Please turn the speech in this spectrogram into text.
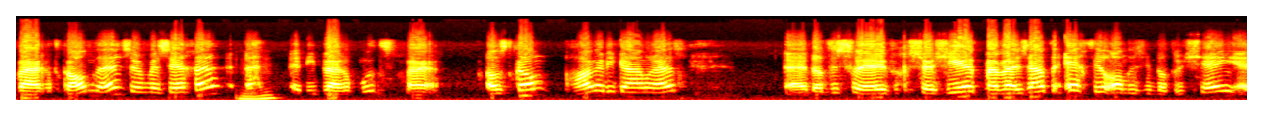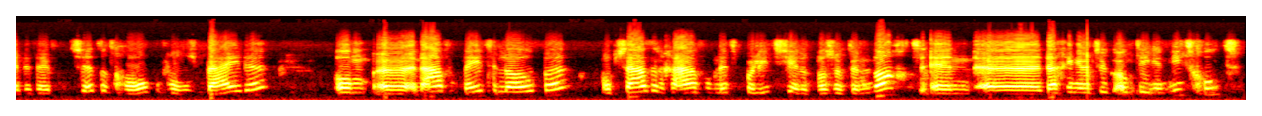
waar het kan, hè, zullen we maar zeggen. Mhm. en niet waar het moet. Maar als het kan, hangen die camera's. Dat is even gechargeerd, maar wij zaten echt heel anders in dat dossier. En het heeft ontzettend geholpen voor ons beiden om een avond mee te lopen. Op zaterdagavond met de politie. En dat was ook de nacht. En eh, daar gingen natuurlijk ook dingen niet goed.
